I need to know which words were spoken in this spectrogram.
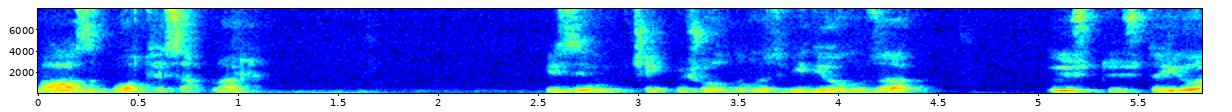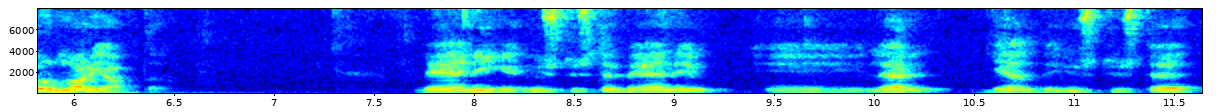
Bazı bot hesaplar bizim çekmiş olduğumuz videomuza üst üste yorumlar yaptı. Beğeni üst üste beğeniler geldi. Üst üste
